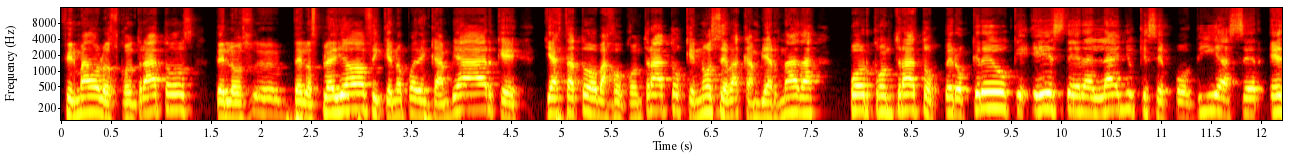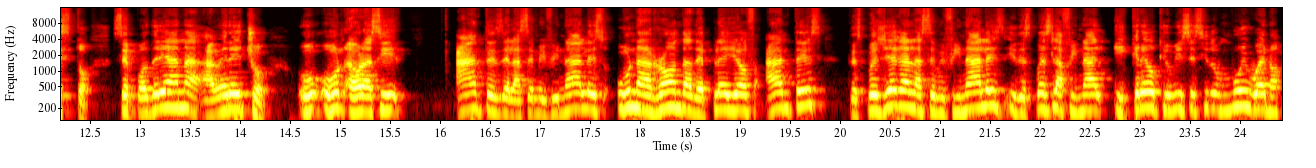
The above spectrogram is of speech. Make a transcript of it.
firmado los contratos de los, eh, de los playoffs y que no pueden cambiar, que ya está todo bajo contrato, que no se va a cambiar nada por contrato, pero creo que este era el año que se podía hacer esto. Se podrían haber hecho un, ahora sí, antes de las semifinales, una ronda de playoff antes después llegan las semifinales y después la final y creo que hubiese sido muy bueno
